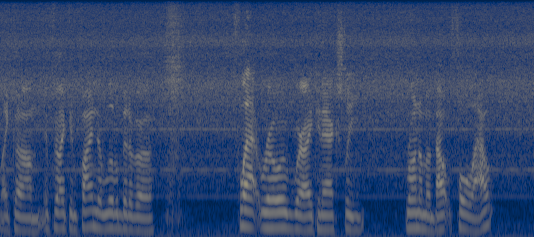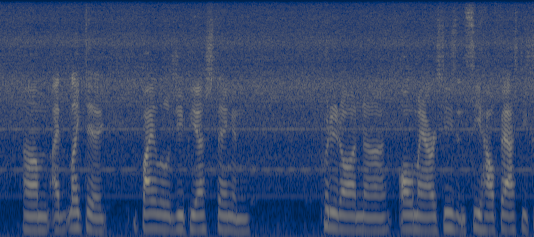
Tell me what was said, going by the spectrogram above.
Like, um, if I can find a little bit of a flat road where I can actually run them about full out, um, I'd like to buy a little GPS thing and put it on uh, all of my RCs and see how fast each,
